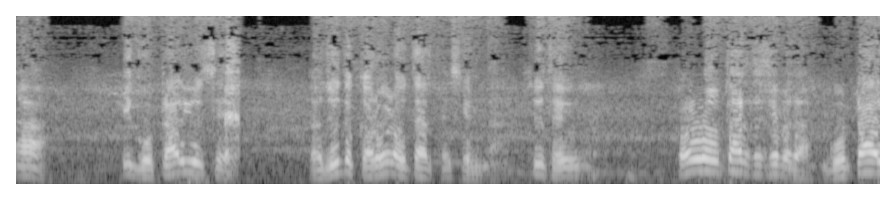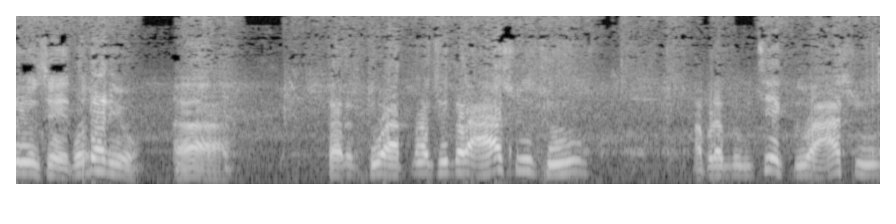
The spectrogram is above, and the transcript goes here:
હા. એ ગોટાળ્યું છે. હજુ તો કરોડ અવતાર થશે એમના. શું થયું? કરોડ અવતાર થશે બધા. ગોટાળ્યું છે ગોટાળ્યું હા. તારે તું આત્મા છું તારે આ શું છું? આપણે પૂછીએ તું આ શું?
